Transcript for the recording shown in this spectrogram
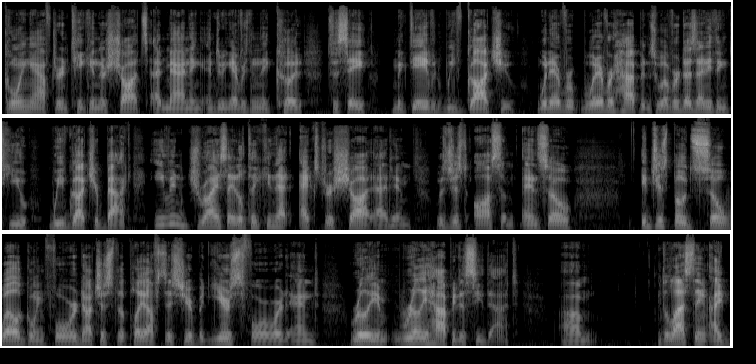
going after and taking their shots at Manning and doing everything they could to say, McDavid, we've got you whatever whatever happens, whoever does anything to you, we've got your back. Even Draisaitl taking that extra shot at him was just awesome. And so it just bodes so well going forward, not just to the playoffs this year, but years forward. And really, really happy to see that. Um, the last thing I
